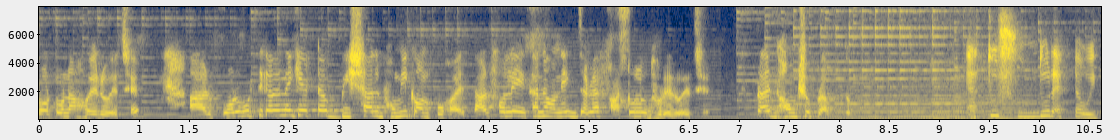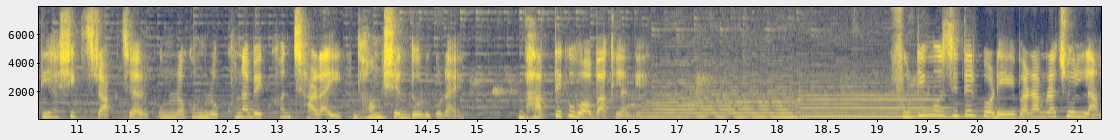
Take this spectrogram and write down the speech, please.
রটনা হয়ে রয়েছে। আর পরবর্তীকালে নাকি একটা বিশাল ভূমিকম্প হয়, তার ফলে এখানে অনেক জায়গায় ফাটলও ধরে রয়েছে, প্রায় ধ্বংসপ্রাপ্ত। এত সুন্দর একটা ঐতিহাসিক স্ট্রাকচার কোনো রকম রক্ষণাবেক্ষণ ছাড়াই ধ্বংসের দোরগোড়ায়। ভাবতে খুব অবাক লাগে। ফুটি মসজিদের পরে এবার আমরা চললাম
